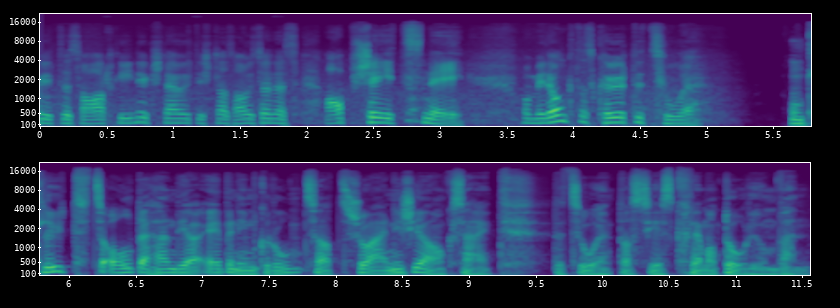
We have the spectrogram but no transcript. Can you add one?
wird das Sarg reingestellt, ist das auch so ein Abschied zu nehmen. Und mir denke, das gehört dazu. Und die Leute zu Olden haben ja eben im Grundsatz schon einmal Ja gesagt dazu, dass sie ein Krematorium wollen.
